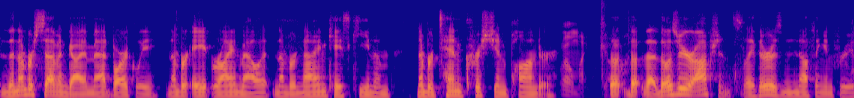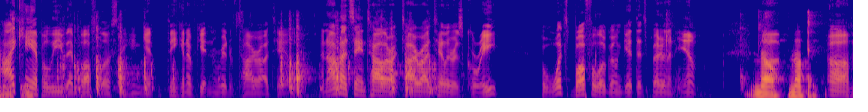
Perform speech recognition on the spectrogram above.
the number seven guy, Matt Barkley. Number eight, Ryan Mallett. Number nine, Case Keenum. Number ten, Christian Ponder. oh my god! th- th- those are your options. Like there is nothing in free agency. I can't believe that Buffalo's thinking get thinking of getting rid of Tyrod Taylor. And I'm not saying Tyler Tyrod Taylor is great, but what's Buffalo going to get that's better than him? No, nothing. Um,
